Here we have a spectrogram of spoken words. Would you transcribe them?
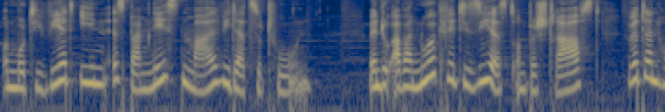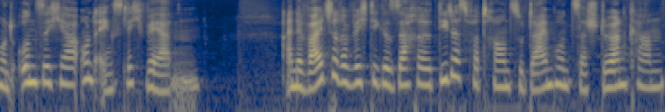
und motiviert ihn, es beim nächsten Mal wieder zu tun. Wenn du aber nur kritisierst und bestrafst, wird dein Hund unsicher und ängstlich werden. Eine weitere wichtige Sache, die das Vertrauen zu deinem Hund zerstören kann,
